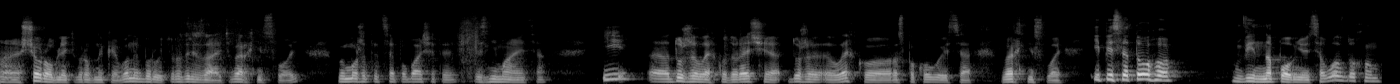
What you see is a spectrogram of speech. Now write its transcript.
Е, Що роблять виробники? Вони беруть, розрізають верхній слой. Ви можете це побачити, знімається. І е, дуже легко, до речі, дуже легко розпаковується верхній слой. І після того він наповнюється воздухом,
